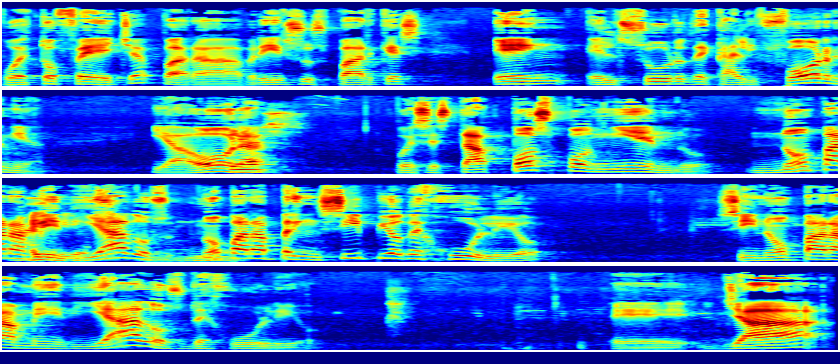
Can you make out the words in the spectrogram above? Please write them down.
puesto fecha para abrir sus parques en el sur de California y ahora. Pues está posponiendo no para Ay, mediados, no para principios de julio, sino para mediados de julio. Eh, ya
